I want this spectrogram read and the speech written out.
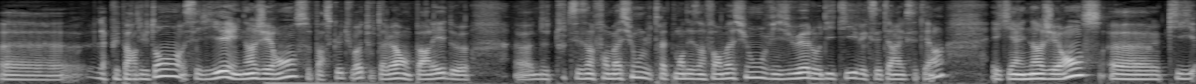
la plupart du temps, c'est lié à une ingérence, parce que tu vois, tout à l'heure, on parlait de, de toutes ces informations, du traitement des informations, visuelles, auditives, etc., etc., et qu'il y a une ingérence qui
